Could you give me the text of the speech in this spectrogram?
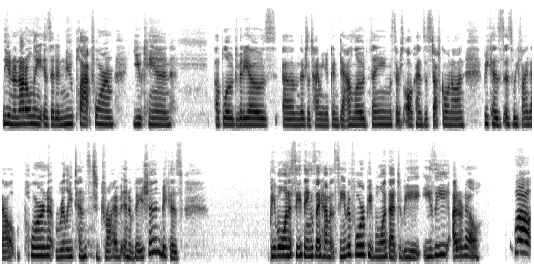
You know, not only is it a new platform, you can upload videos. Um, there's a time when you can download things. There's all kinds of stuff going on because, as we find out, porn really tends to drive innovation because people want to see things they haven't seen before. People want that to be easy. I don't know. Well,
